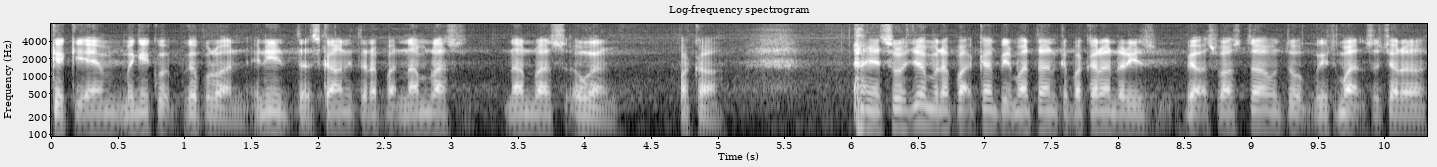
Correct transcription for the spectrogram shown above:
KKM mengikut keperluan. Ini sekarang ini terdapat 16 16 orang pakar. Seterusnya mendapatkan perkhidmatan kebakaran dari pihak swasta untuk berkhidmat secara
